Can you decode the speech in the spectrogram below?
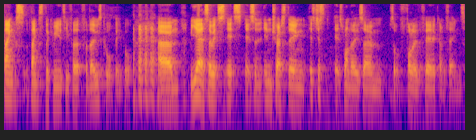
thanks, thanks to the community for, for those cool people. Um, but yeah, so it's it's it's an interesting. It's just it's one of those um, sort of follow the fear kind of things.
